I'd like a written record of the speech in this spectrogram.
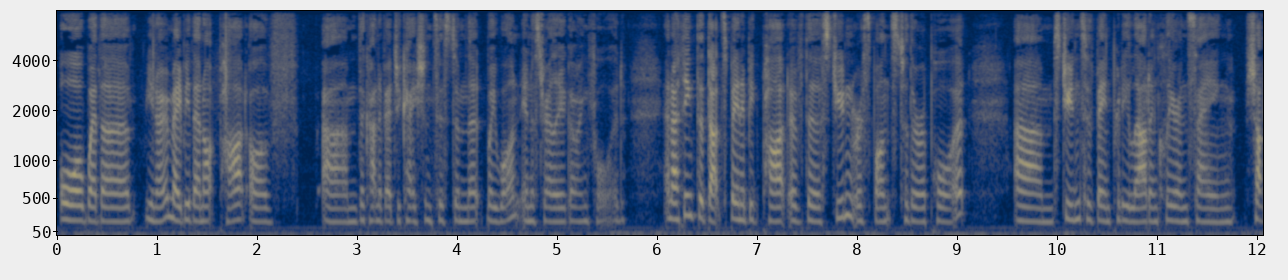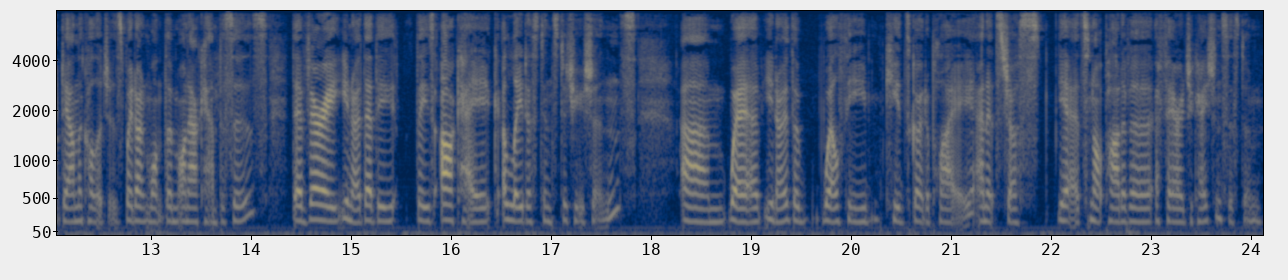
or whether, you know, maybe they're not part of um, the kind of education system that we want in Australia going forward. And I think that that's been a big part of the student response to the report. Um, students have been pretty loud and clear in saying, shut down the colleges. We don't want them on our campuses. They're very, you know, they're the, these archaic, elitist institutions um, where, you know, the wealthy kids go to play. And it's just, yeah, it's not part of a, a fair education system.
